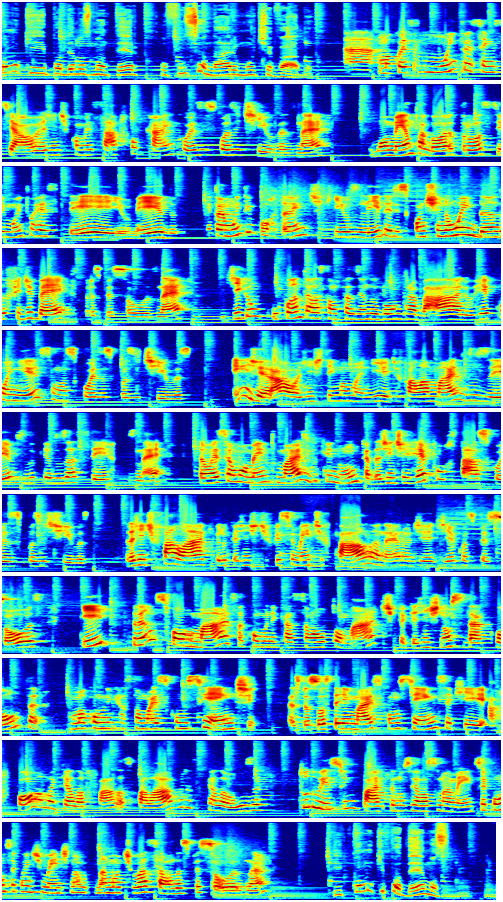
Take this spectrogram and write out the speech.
Como que podemos manter o funcionário motivado? ah, uma coisa muito essencial é a gente começar a focar em coisas positivas, né? O momento agora trouxe muito receio, medo. Então é muito importante que os líderes continuem dando feedbacks para as pessoas, né? Digam o quanto elas estão fazendo um bom trabalho, reconheçam as coisas positivas. Em geral, a gente tem uma mania de falar mais dos erros do que dos acertos, né? Então esse é o momento mais do que nunca da gente reforçar as coisas positivas, da gente falar aquilo que a gente dificilmente fala, né, no dia a dia com as pessoas e transformar essa comunicação automática, que a gente não se dá conta, numa comunicação mais consciente. As pessoas terem mais consciência que a forma que ela fala, as palavras que ela usa, tudo isso impacta nos relacionamentos e, consequentemente, na, na motivação das pessoas, né? E como que podemos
